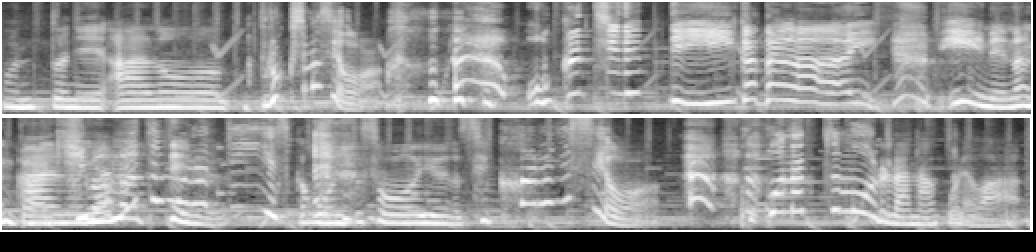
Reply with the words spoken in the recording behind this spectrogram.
本当にあのブロックしますよ。お口でって言い方がいい。ねなんか極まってる。いいですか？本当そういうの。セクハラですよ。ココナッツモールだなこれは。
